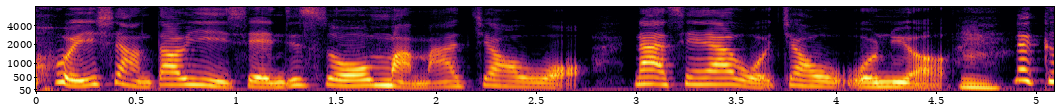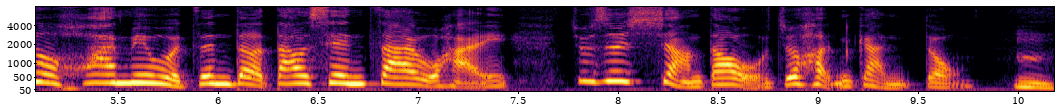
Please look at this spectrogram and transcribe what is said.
回想到以前，就是说妈妈叫我，那现在我叫我女儿，嗯，那个画面我真的到现在我还就是想到我就很感动。嗯，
